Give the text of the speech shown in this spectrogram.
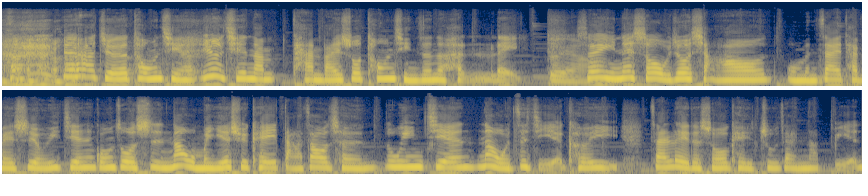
因为他觉得通勤，因为其实坦坦白说，通勤真的很累。对啊，所以那时候我就想要我们在台北市有一间工作室，那我们也许可以打造成录音间，那我自己也可以在累的时候可以住在那边。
